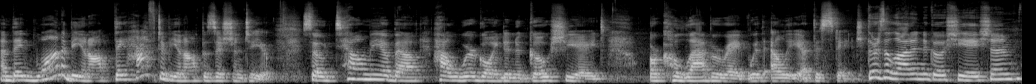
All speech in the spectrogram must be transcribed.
and they want to be an op, they have to be in opposition to you. So tell me about how we're going to negotiate or collaborate with Ellie at this stage. There's a lot of negotiation,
